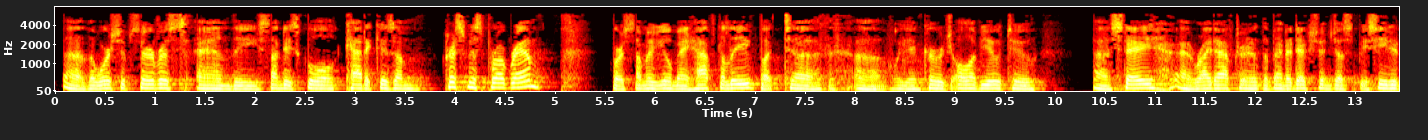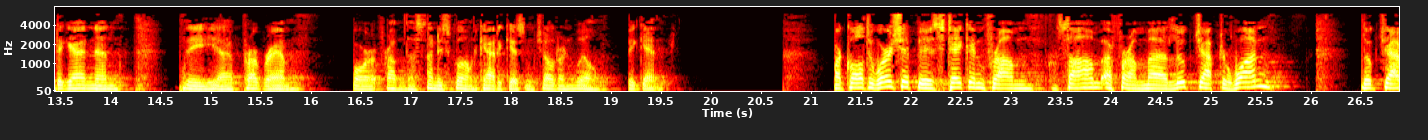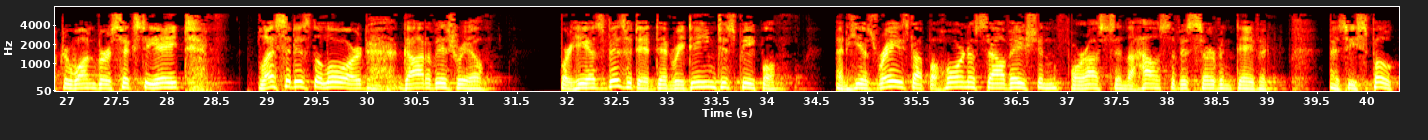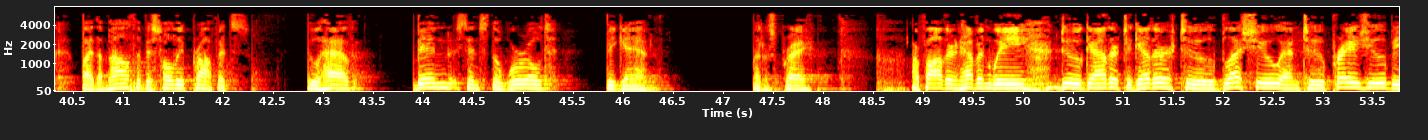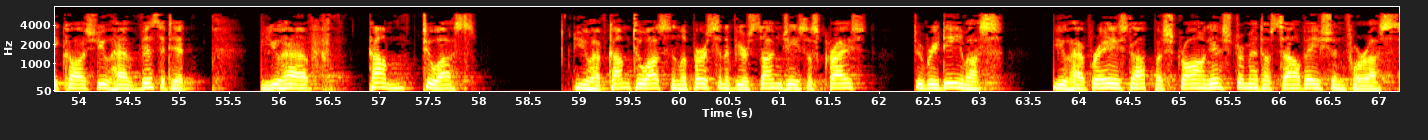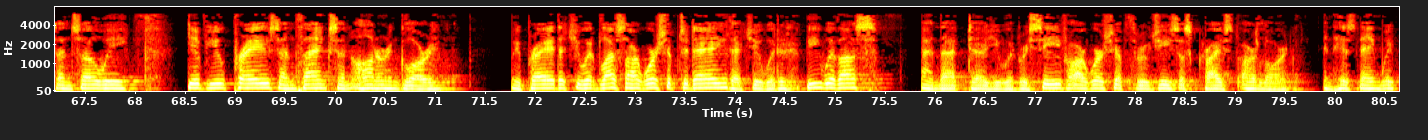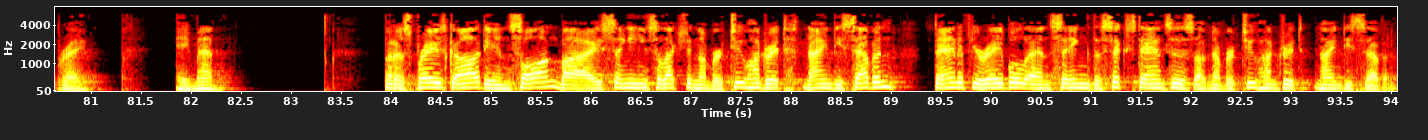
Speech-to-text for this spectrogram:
the worship service and the Sunday school catechism Christmas program course, some of you may have to leave, but uh, uh, we encourage all of you to uh, stay uh, right after the benediction. Just be seated again, and the uh, program for from the Sunday School and Catechism children will begin. Our call to worship is taken from Psalm uh, from Luke chapter one. Luke chapter 1 verse 68. Blessed is the Lord, God of Israel, for he has visited and redeemed his people and he has raised up a horn of salvation for us in the house of his servant David, as he spoke by the mouth of his holy prophets, who have been since the world began. Let us pray. Our Father in heaven, we do gather together to bless you and to praise you because you have visited. You have come to us. You have come to us in the person of your Son, Jesus Christ, to redeem us you have raised up a strong instrument of salvation for us, and so we give you praise and thanks and honor and glory. We pray that you would bless our worship today, that you would be with us, and that uh, you would receive our worship through Jesus Christ our Lord. In his name we pray. Amen. Let us praise God in song by singing selection number 297. Stand if you're able and sing the six stanzas of number 297.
